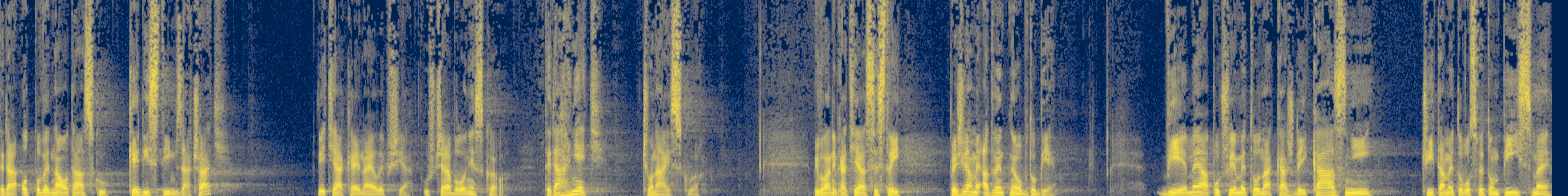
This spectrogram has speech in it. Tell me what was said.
Teda odpoveď na otázku, kedy s tým začať, viete, aká je najlepšia? Už včera bolo neskoro. Teda hneď, čo najskôr. Milovaní bratia a sestry, prežívame adventné obdobie. Vieme a počujeme to na každej kázni, čítame to vo Svetom písme,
